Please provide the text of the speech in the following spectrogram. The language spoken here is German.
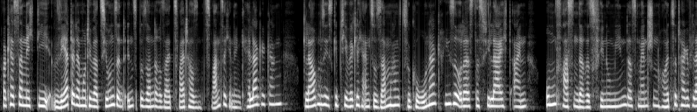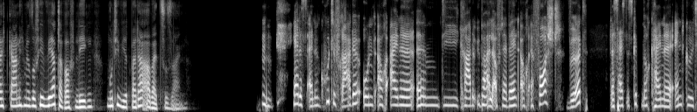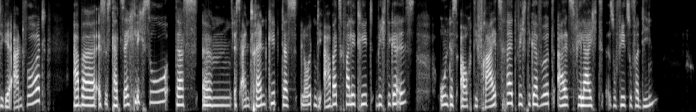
Frau Kesternich, die Werte der Motivation sind insbesondere seit 2020 in den Keller gegangen. Glauben Sie, es gibt hier wirklich einen Zusammenhang zur Corona-Krise oder ist das vielleicht ein umfassenderes Phänomen, dass Menschen heutzutage vielleicht gar nicht mehr so viel Wert darauf legen, motiviert bei der Arbeit zu sein? Ja, das ist eine gute Frage und auch eine, ähm, die gerade überall auf der Welt auch erforscht wird. Das heißt, es gibt noch keine endgültige Antwort. Aber es ist tatsächlich so, dass ähm, es einen Trend gibt, dass Leuten die Arbeitsqualität wichtiger ist und dass auch die Freizeit wichtiger wird, als vielleicht so viel zu verdienen.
